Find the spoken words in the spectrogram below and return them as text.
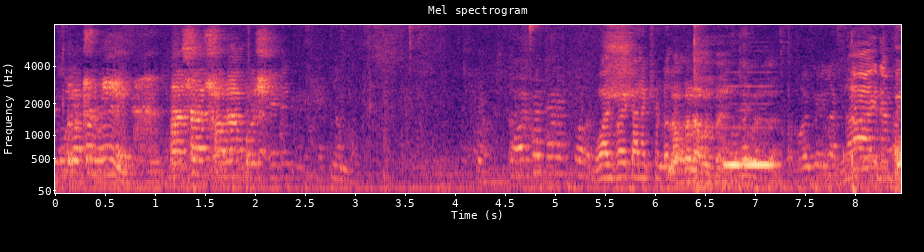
সংগঠন নিয়ে ভাষা সংগ্রাম করছে ওয়াইফাই কানেকশনটা না এটা তো।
